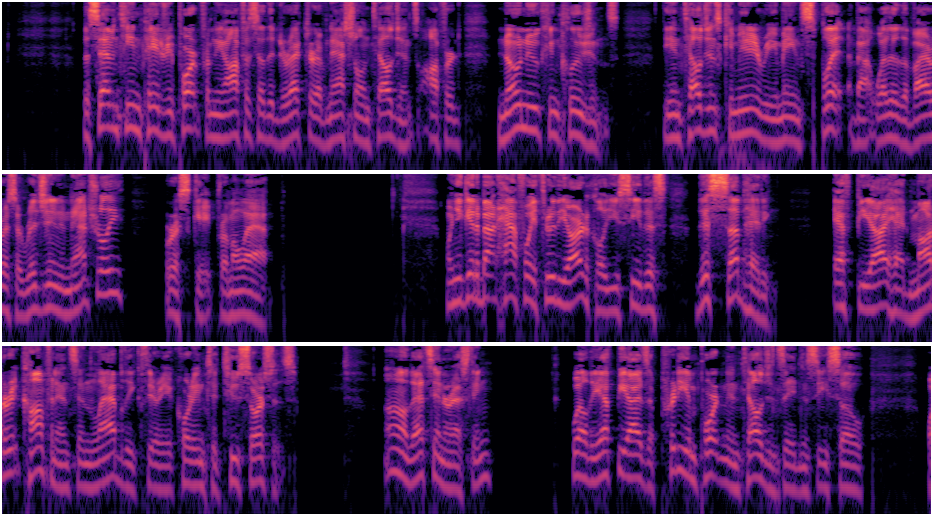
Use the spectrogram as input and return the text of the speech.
The 17 page report from the Office of the Director of National Intelligence offered no new conclusions. The intelligence community remains split about whether the virus originated naturally or escaped from a lab. When you get about halfway through the article, you see this, this subheading FBI had moderate confidence in lab leak theory, according to two sources. Oh, that's interesting. Well, the FBI is a pretty important intelligence agency, so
